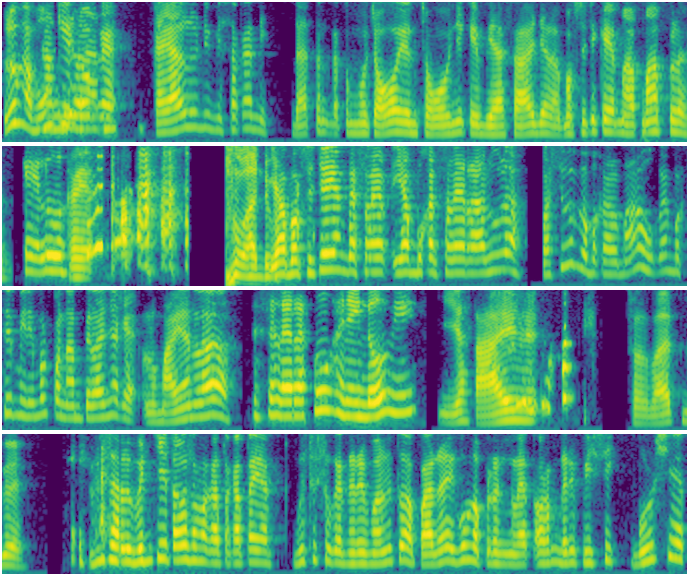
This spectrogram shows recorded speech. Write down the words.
Lu nggak mungkin dong kayak kayak lu nih misalkan nih datang ketemu cowok yang cowoknya kayak biasa aja lah, maksudnya kayak maaf maaf lah, kayak lu. Kayak Waduh. ya maksudnya yang gak selera, yang bukan selera lu lah, pasti lu nggak bakal mau kan, maksudnya minimal penampilannya kayak lumayan lah. seleraku hanya Indomie Iya tai, kesel banget gue. Itu selalu benci tahu sama kata-kata yang gue tuh suka nerima lu tuh apa adanya. Gue nggak pernah ngeliat orang dari fisik. Bullshit,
